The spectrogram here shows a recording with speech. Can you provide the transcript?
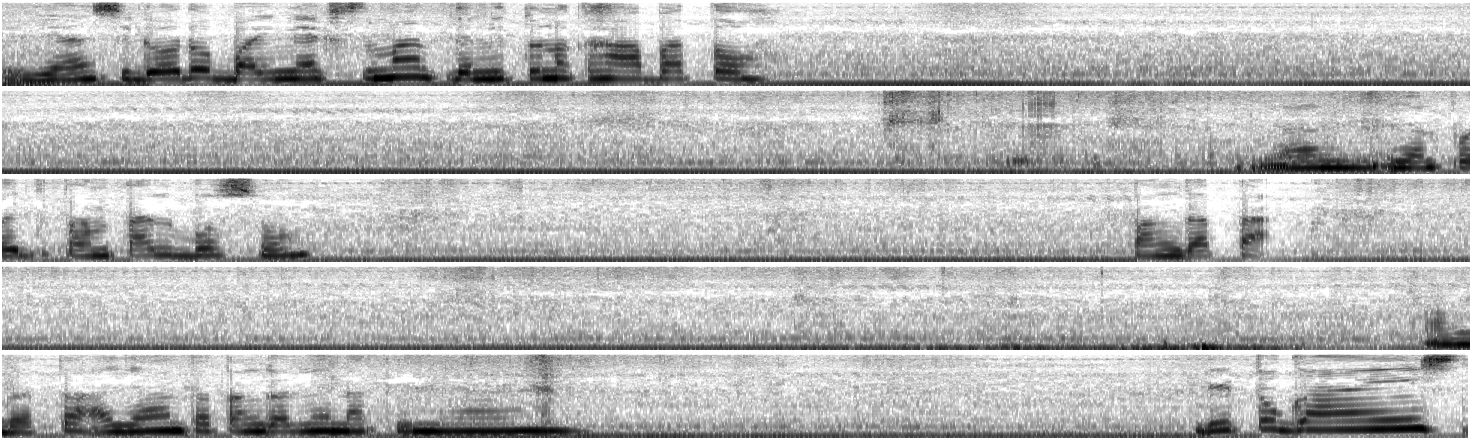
Ayan, siguro by next month, ganito na kahaba to. Yan, yan pwede pang talbos, oh. Panggata. Panggata, ayan, tatanggalin natin yan. Dito guys,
